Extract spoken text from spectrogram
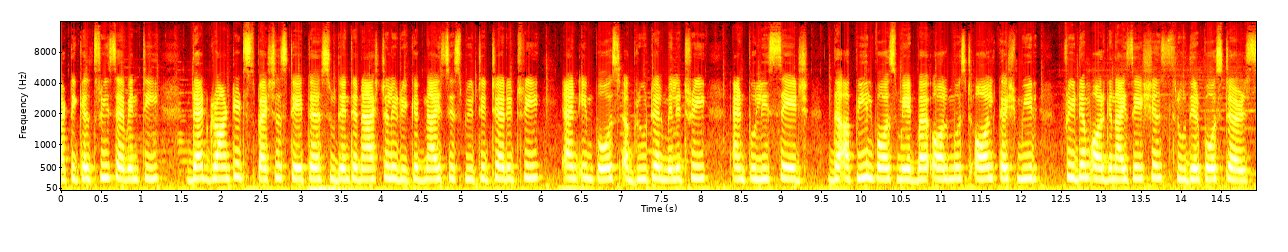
Article 370 that granted special status to the internationally recognized disputed territory and imposed a brutal military and police siege. The appeal was made by almost all Kashmir freedom organizations through their posters.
